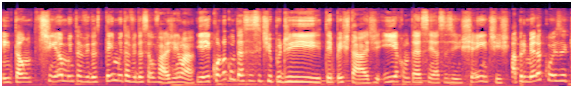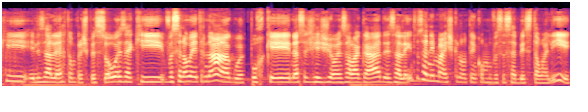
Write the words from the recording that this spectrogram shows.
Então tinha muita vida, tem muita vida selvagem lá. E aí, quando acontece esse tipo de tempestade e acontecem essas enchentes, a primeira coisa que eles alertam para as pessoas é que você não entre na água, porque nessas regiões alagadas, além dos animais que não tem como você saber se estão ali,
